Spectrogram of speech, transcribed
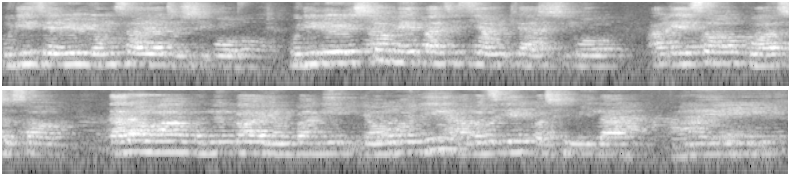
우리 죄를 용서하여 주시고 우리를 시험에 빠지지 않게 하시고 악에서 구하소서 나라와 권능과 영광이 영원히 아버지의 것입니다. 아멘.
